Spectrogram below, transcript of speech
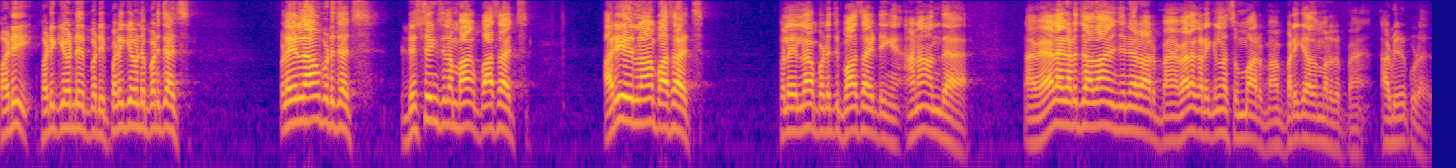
படி படிக்க வேண்டியது படி. படிக்க வேண்டியது படித்தாச்சு பிள்ளை இல்லாமல் படித்தாச்சு டிஸ்டிங்ஸ்லாம் பா பாஸ் ஆச்சு அரியர் இல்லாமல் பாஸ் ஆச்சு பிள்ளை இல்லாமல் படித்து பாஸ் ஆகிட்டீங்க ஆனால் அந்த நான் வேலை கிடைச்சா தான் இன்ஜினியராக இருப்பேன். வேலை கிடைக்கலாம் சும்மா இருப்பேன். படிக்காத மாதிரி இருப்பேன். அப்படி இருக்கக்கூடாது.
